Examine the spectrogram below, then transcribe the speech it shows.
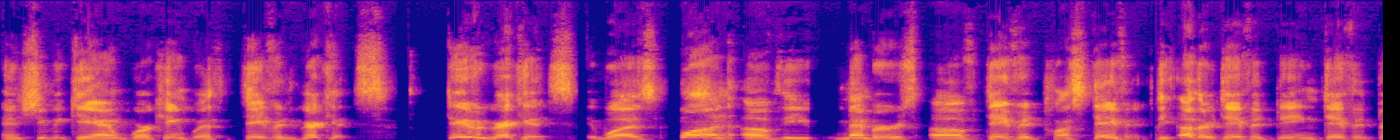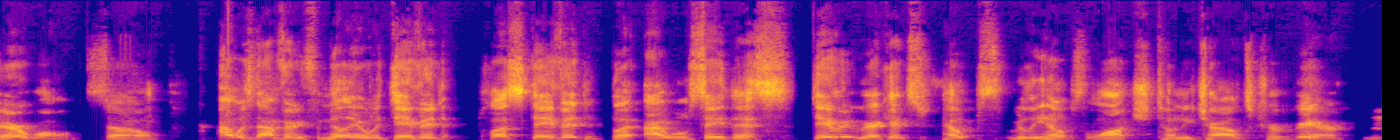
and she began working with David Ricketts. David Ricketts was one of the members of David plus David, the other David being David Baerwald. So I was not very familiar with David plus David, but I will say this. David Ricketts helps really helps launch Toni Child's career. Hmm.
